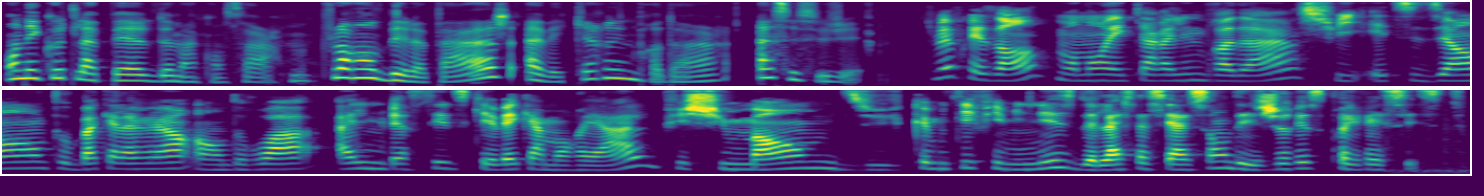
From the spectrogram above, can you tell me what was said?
On écoute l'appel de ma consoeur Florence Bélepage avec Caroline Brodeur à ce sujet. Je me présente, mon nom est Caroline Brodeur, je suis étudiante au baccalauréat en droit à l'Université du Québec à Montréal, puis je suis membre du comité féministe de l'Association des juristes progressistes.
